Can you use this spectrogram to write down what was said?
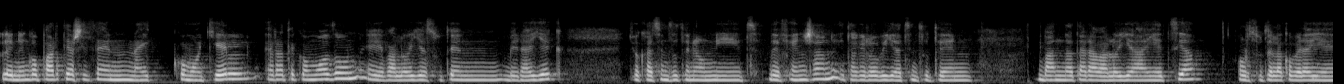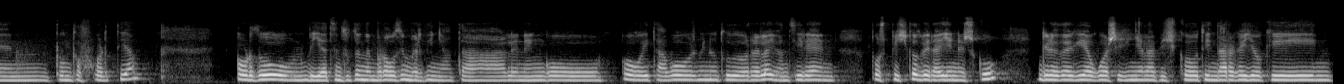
lehenengo parte hasi zen nahiko motiel errateko modun, e, baloia zuten beraiek, jokatzen zuten hau defensan, eta gero bilatzen zuten bandatara baloia aietzia, hor zutelako beraien punto fuertia. Orduan, bilatzen zuten denbora guzin berdina, eta lehenengo hogeita bost minutu du horrela joan ziren pos pixkot beraien esku, gero da egia guasi ginela pixkot indar gehiokin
